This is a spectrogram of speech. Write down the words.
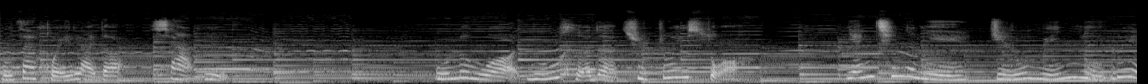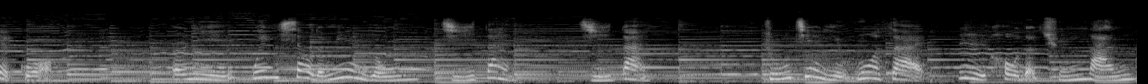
不再回来的夏日。无论我如何的去追索，年轻的你只如云影掠过，而你微笑的面容极淡，极淡，逐渐隐没在日后的群岚。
